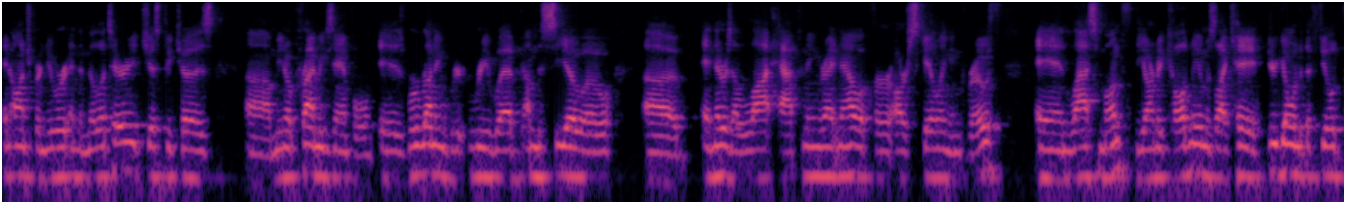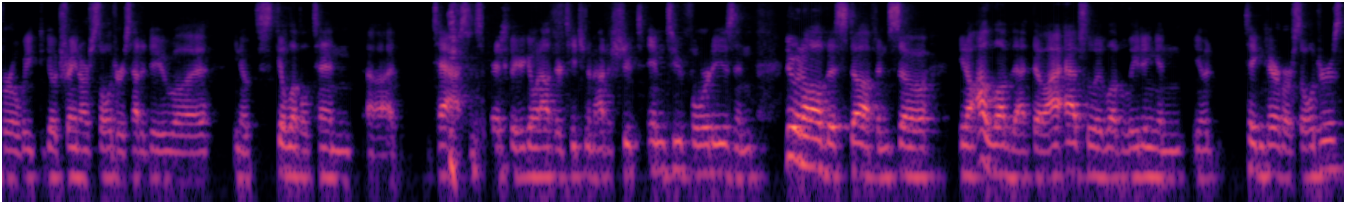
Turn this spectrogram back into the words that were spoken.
an entrepreneur in the military just because um, you know prime example is we're running reweb i'm the coo uh, and there's a lot happening right now for our scaling and growth and last month the army called me and was like hey you're going to the field for a week to go train our soldiers how to do uh, you know skill level 10 uh, tasks. And so basically, you're going out there teaching them how to shoot M240s and doing all this stuff. And so, you know, I love that though. I absolutely love leading and you know taking care of our soldiers.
